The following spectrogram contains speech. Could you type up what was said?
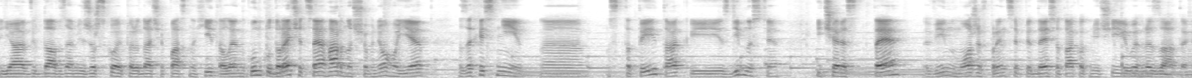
Я віддав замість жорсткої передачі пас на хід, але Нкунку, до речі, це гарно, що в нього є захисні е, стати, так, і здібності. І через те він може, в принципі, десь отак от м'ячі вигризати.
